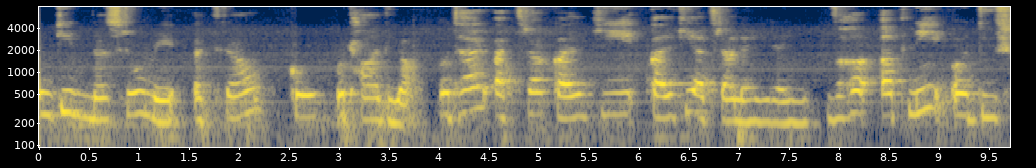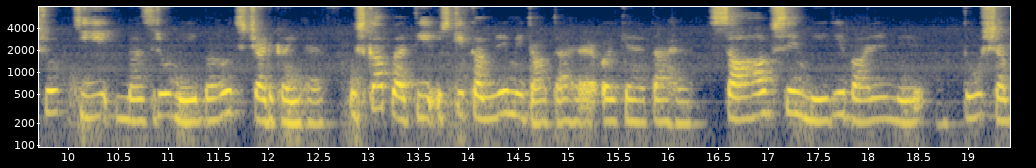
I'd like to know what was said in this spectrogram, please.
उनकी नज़रों में अत्रा को उठा दिया। उधर अत्रा कल की कल की अत्रा नहीं रही। वह अपनी और दूसरों की नज़रों में बहुत चढ़ गई है। उसका पति उसके कमरे में जाता है और कहता है, साहब से मेरे बारे में दो शब्द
